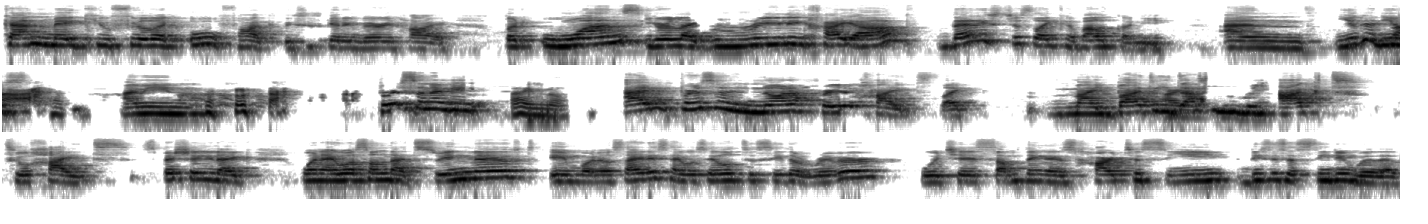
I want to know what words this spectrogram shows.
can make you feel like, oh, fuck, this is getting very high. But once you're like really high up, then it's just like a balcony and you get used. Ah, I mean, personally, I know. I'm personally not afraid of heights. Like my body I- doesn't react to heights, especially like when I was on that swing lift in Buenos Aires, I was able to see the river, which is something that's hard to see. This is a city with a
